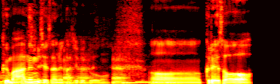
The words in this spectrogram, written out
그 많은 그렇지. 재산을 네. 가지고도 네. 어 그래서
